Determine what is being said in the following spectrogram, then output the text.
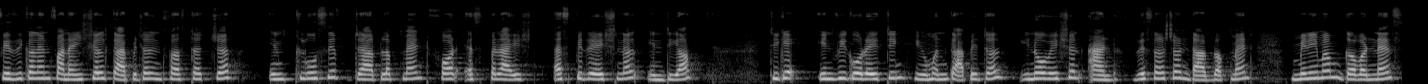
physical and financial capital infrastructure inclusive development for aspirational India ठीक है invigorating human capital innovation and research and development minimum governance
